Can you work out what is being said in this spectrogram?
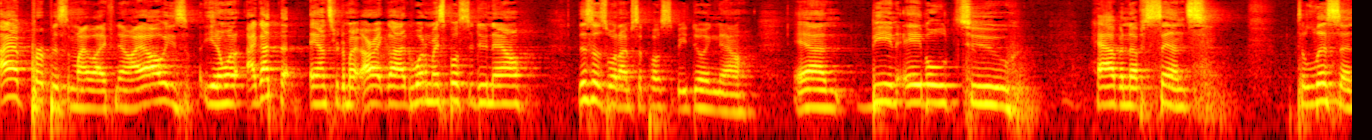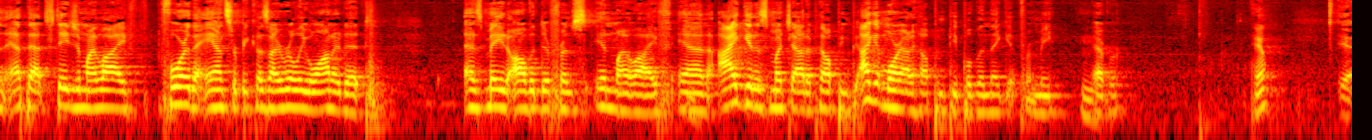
I have purpose in my life now. I always, you know, when I got the answer to my, all right, God, what am I supposed to do now? This is what I'm supposed to be doing now. And being able to have enough sense to listen at that stage of my life for the answer because I really wanted it has made all the difference in my life. And I get as much out of helping, I get more out of helping people than they get from me, hmm. ever. Yeah? Yeah,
